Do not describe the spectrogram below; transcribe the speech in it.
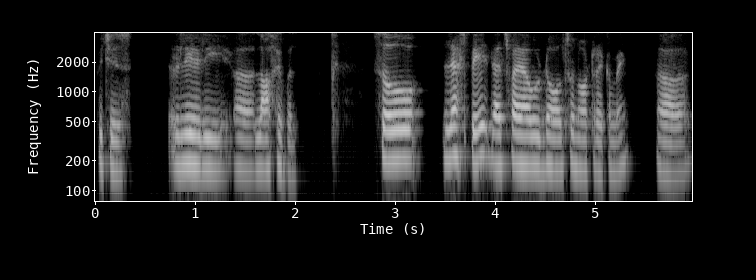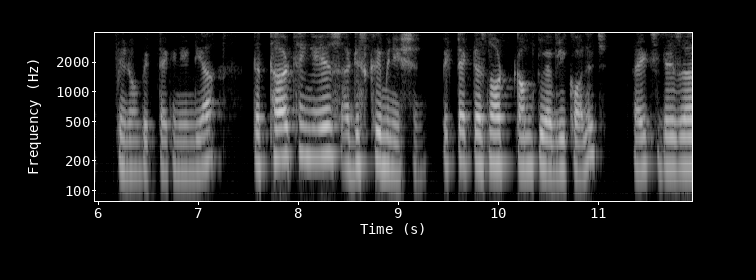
which is really uh, laughable. So less pay. That's why I would also not recommend uh, you know big tech in India. the third thing is a discrimination big tech does not come to every college right so there's a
